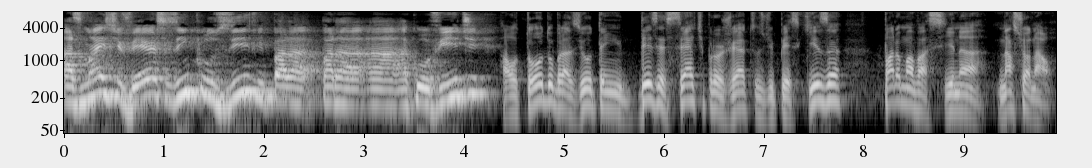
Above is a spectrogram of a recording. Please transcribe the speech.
as mais diversas, inclusive para, para a, a Covid. Ao todo, o Brasil tem 17 projetos de pesquisa para uma vacina nacional.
